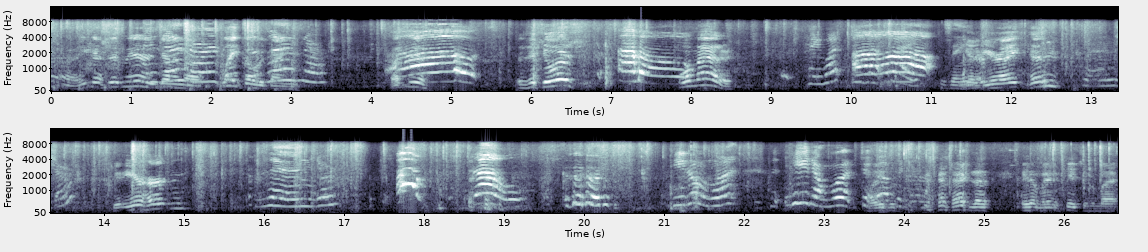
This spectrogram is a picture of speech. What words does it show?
Ah, he got this in there. He got in a plate over thing. What's Oh. this? Is this yours? Oh. What matter? Hey, what? Oh. You got Xander. an earache too? Xander. Your ear hurting? Xander. Oh! No! he don't want, he don't want to Well, open he's- it up. He don't make a kitchen back.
